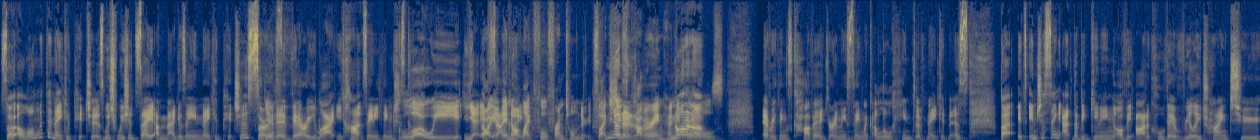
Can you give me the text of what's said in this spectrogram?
So, along with the naked pictures, which we should say are magazine naked pictures, so yes. they're very like you can't see anything. She's glowy. yeah, exactly. oh yeah, they're not like full frontal nudes. Like no, she's no, no, covering her no, nipples everything's covered. You're only seeing like a little hint of nakedness. But it's interesting at the beginning of the article, they're really trying to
